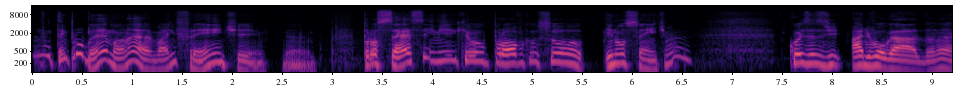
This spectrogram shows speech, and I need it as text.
não tem problema, né? Vai em frente, né? processem-me que eu provo que eu sou inocente. Mas coisas de advogado, né?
